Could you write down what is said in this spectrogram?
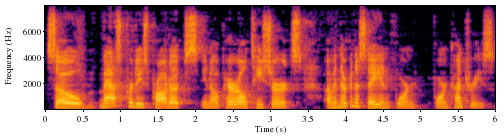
So mass produced products, you know, apparel, t-shirts, I mean, they're going to stay in foreign foreign countries.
